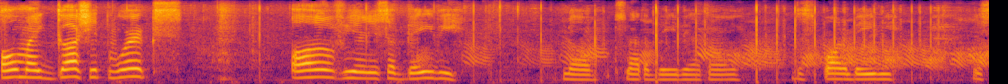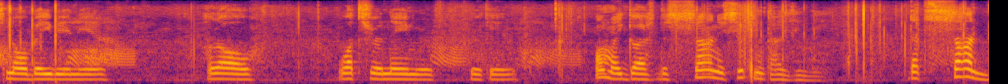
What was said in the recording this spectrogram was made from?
Oh my gosh, it works! All of here is a baby. No, it's not a baby at all. Just spawn a baby. There's no baby in here. Hello. What's your name, you freaking... Oh my gosh, the sun is hypnotizing me. That sun.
